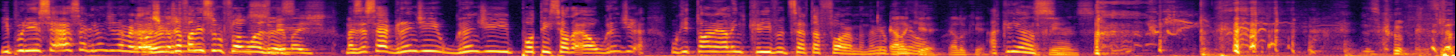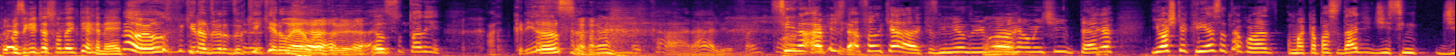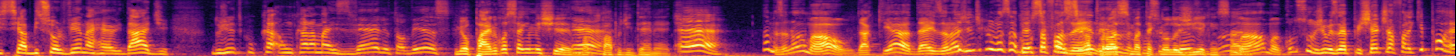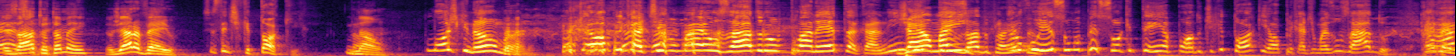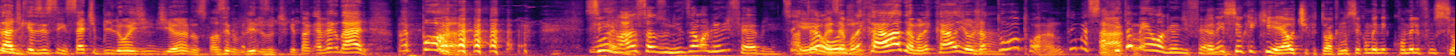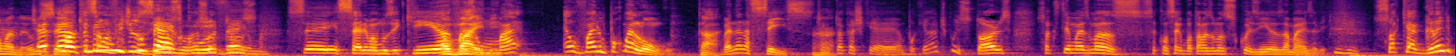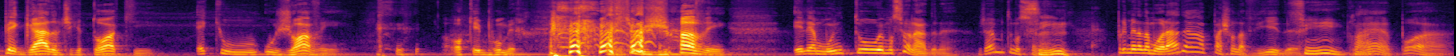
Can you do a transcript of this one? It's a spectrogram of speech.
E por isso essa é a grande, na verdade. Eu, acho já que eu falei isso no Flow algumas vezes. mais- Mas esse é a grande, o grande potencial, da, o grande, o que torna ela incrível de certa forma, na minha Ela opinião. o quê? Ela o quê? A A criança. Desculpa. Eu pensei que a gente estivesse falando da internet. Não, eu fiquei na dúvida do que, que era o ela. tá ligado? Eu- tá ali. A criança. Caralho. Vai, porra, Sim, não, tá é porque a gente tá pegando. falando que, a, que as meninas do Igor Aham. realmente pega. E eu acho que a criança tem uma, uma capacidade de se, de se absorver na realidade do jeito que o ca- um cara mais velho, talvez. Meu pai não consegue mexer É. no papo de internet. É. Não, mas é normal. Daqui a 10 anos a gente que não vai saber o que tá Com A fazendo. certeza. próxima com tecnologia, certeza. quem sabe? Normal, mano. Quando surgiu o Snapchat, eu já falei, que porra é essa? Exato, eu também. Eu já era velho. Vocês têm TikTok? Não. Lógico que não, mano. Porque é o aplicativo mais usado no planeta, cara. Ninguém Já é o mais tem. usado do planeta? Eu não conheço uma pessoa que tem a porra do TikTok. É o aplicativo mais usado. Caralho. É verdade que existem 7 bilhões de indianos fazendo vídeos no TikTok? É verdade. Mas, porra. Sim, lá nos Estados Unidos é uma grande febre. Sim, Até mas hoje. é molecada, molecada. E eu já Ah. tô, porra. Não tem mais saco. Aqui também é uma grande febre. Eu nem sei o que, que é o TikTok, não sei como ele, como ele funciona. Eu não É, sei. é, também são não- não videozinhos curtos. velho, mano. Você insere uma musiquinha. É o mas Vine. mais... É o Vine um pouco mais longo. Tá. Vine era 6. Aham. TikTok acho que é um pouquinho. É tipo stories. Só que tem mais umas. Você consegue botar mais umas coisinhas a mais ali. Só que a grande pegada do TikTok é que o, o jovem. ok, boomer. que o jovem. Ele é muito emocionado, né? Já é muito emocionado. Sim. Primeira namorada é a paixão da vida. Sim, claro. É, porra.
